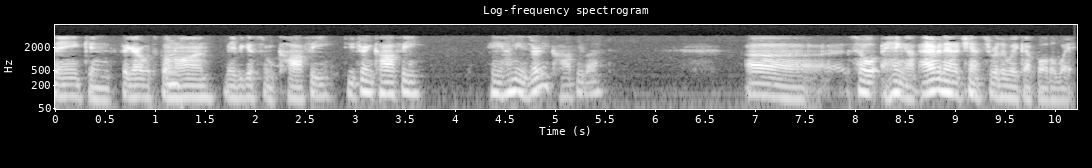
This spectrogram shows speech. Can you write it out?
think and figure out what's going on, maybe get some coffee. Do you drink coffee? Hey, honey, is there any coffee left? Uh, so hang on. I haven't had a chance to really wake up all the way.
